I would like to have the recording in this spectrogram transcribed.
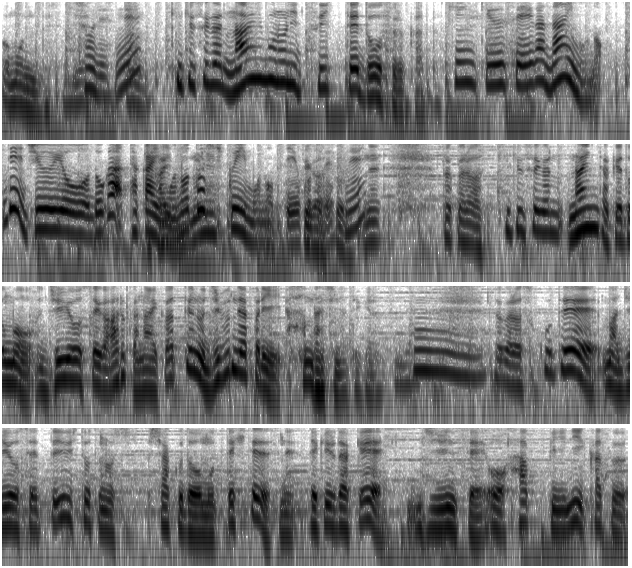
思うんですよね。そうですねん緊急性がないものについてどうするかと。緊急性がないもので重要度が高いものと低いものっていうことですね。だから緊急性がないんだけども重要性があるかないかっていうのを自分でやっぱり判断しないといけないですね。うんだからそこで、まあ、重要性という一つの尺度を持ってきてですねできるだけ人生をハッピーにかつ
